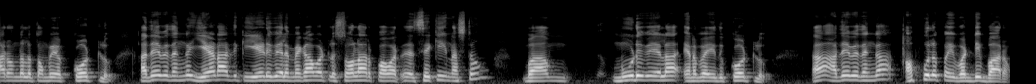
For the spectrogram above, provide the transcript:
ఆరు వందల తొంభై ఒక్క కోట్లు. అదేవిధంగా ఏడాదికి ఏడు వేల మెగావాట్లు సోలార్ పవర్ సెకి నష్టం మూడు వేల ఎనభై ఐదు కోట్లు. అదేవిధంగా అప్పులపై వడ్డీ భారం.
